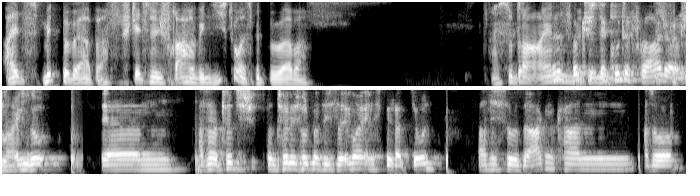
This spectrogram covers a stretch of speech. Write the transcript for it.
als Mitbewerber. Stellst du dir die Frage, wen siehst du als Mitbewerber? Hast du da einen? Das ist wirklich eine gute Frage. Also, ähm, also natürlich, natürlich holt man sich so immer Inspiration. Was ich so sagen kann, also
